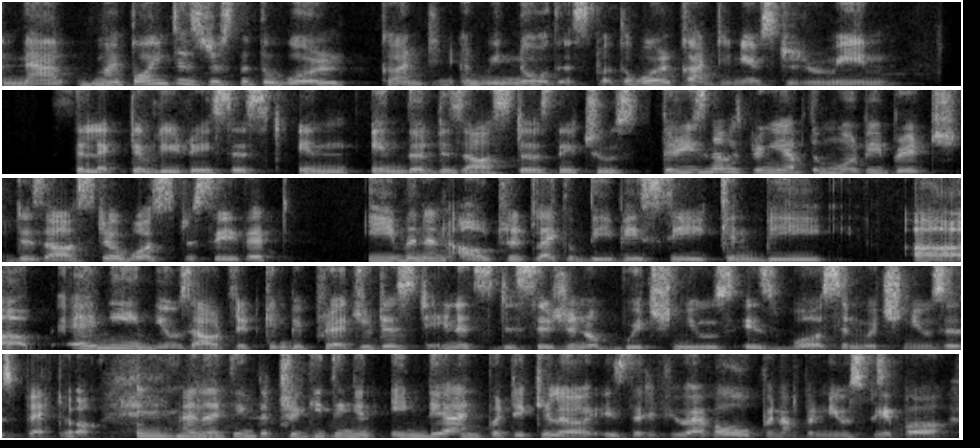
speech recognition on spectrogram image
now, my point is just that the world continue, and we know this, but the world continues to remain selectively racist in in the disasters they choose. The reason I was bringing up the Morbi Bridge disaster was to say that even an outlet like a BBC can be uh, any news outlet can be prejudiced in its decision of which news is worse and which news is better. And I think the tricky thing in India in particular is that if you ever open up a newspaper,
